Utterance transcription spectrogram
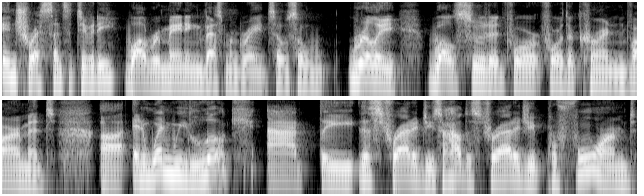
interest sensitivity while remaining investment grade. So so really well suited for for the current environment. Uh, and when we look at the the strategy, so how the strategy performed.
